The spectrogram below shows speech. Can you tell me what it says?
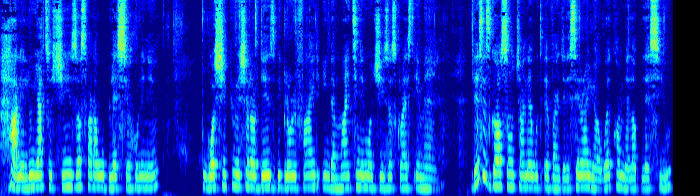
Hallelujah to Jesus. Father, we bless your holy name. Worship you, ancient of days, be glorified in the mighty name of Jesus Christ. Amen. This is God's Own channel with Evangelist Sarah. You are welcome. The Lord bless you.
